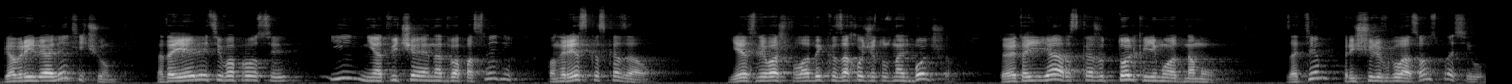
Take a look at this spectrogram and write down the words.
Гавриле Алексичу надоели эти вопросы, и, не отвечая на два последних, он резко сказал – если ваш владыка захочет узнать больше, то это я расскажу только ему одному. Затем, прищурив глаз, он спросил,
